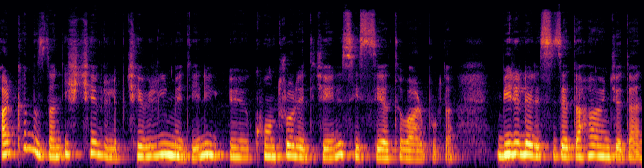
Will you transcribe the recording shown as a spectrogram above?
Arkanızdan iş çevrilip çevrilmediğini kontrol edeceğiniz hissiyatı var burada. Birileri size daha önceden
